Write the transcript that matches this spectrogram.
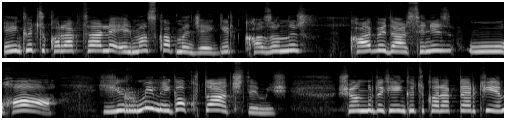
En kötü karakterle elmas kapmacaya gir. Kazanır, kaybederseniz oha 20 mega kutu aç demiş. Şu an buradaki en kötü karakter kim?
